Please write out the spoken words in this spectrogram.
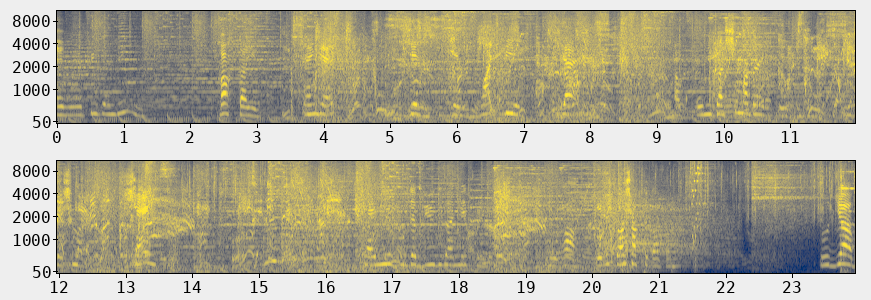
Evet güzel değil mi? Bak dayı. Sen gel. Gelin siz gelin. White Beard. Gel. Bak Onigashima'da yapıyorum. Onigashima'da. Shanks. Kendini burada büyük zannetmeyin. Oha. Herif taş attı kafama. Job.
